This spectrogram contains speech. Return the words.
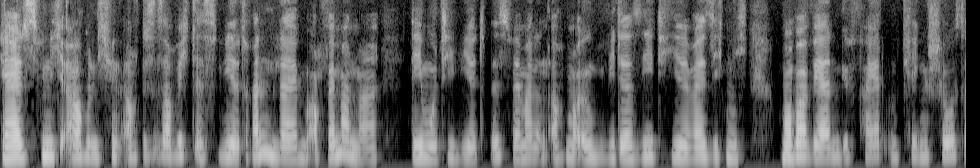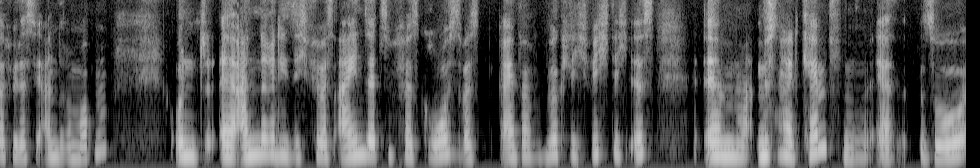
Ja, das finde ich auch. Und ich finde auch, das ist auch wichtig, dass wir dranbleiben, auch wenn man mal demotiviert ist, wenn man dann auch mal irgendwie wieder sieht, hier, weiß ich nicht, Mobber werden gefeiert und kriegen Shows dafür, dass sie andere mobben. Und äh, andere, die sich für was einsetzen, für was Großes, was einfach wirklich wichtig ist, ähm, müssen halt kämpfen. Ja, so.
